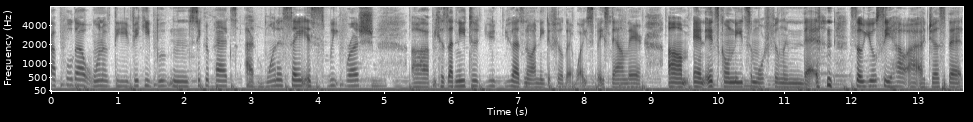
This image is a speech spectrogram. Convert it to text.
I pulled out one of the Vicki Boutin sticker packs. I want to say is Sweet Rush uh, because I need to, you, you, guys know I need to fill that white space down there. Um, and it's going to need some more filling than that. so you'll see how I adjust that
